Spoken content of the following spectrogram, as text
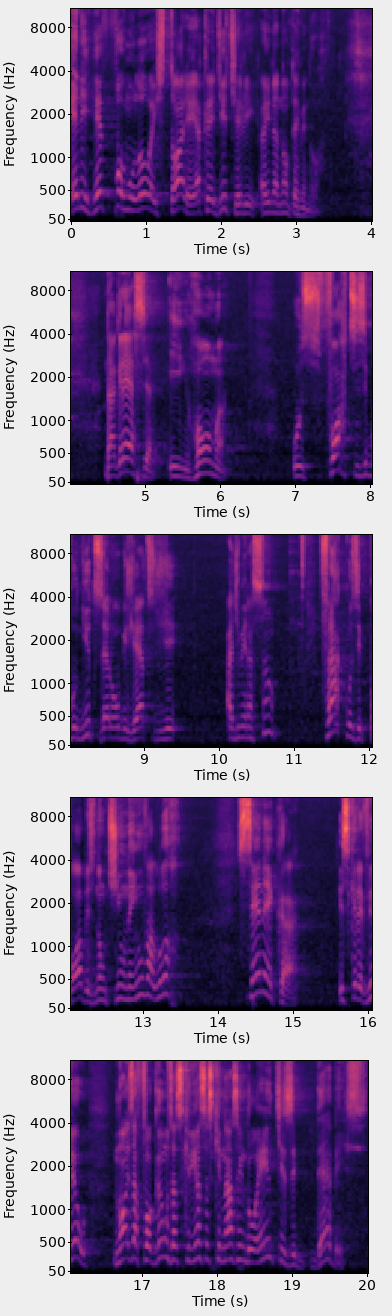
Ele reformulou a história e acredite, ele ainda não terminou. Na Grécia e em Roma, os fortes e bonitos eram objetos de admiração. Fracos e pobres não tinham nenhum valor. Sêneca escreveu: Nós afogamos as crianças que nascem doentes e débeis.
